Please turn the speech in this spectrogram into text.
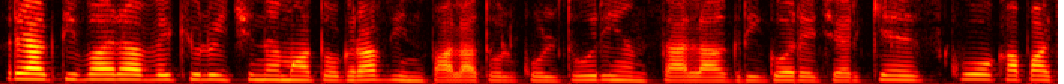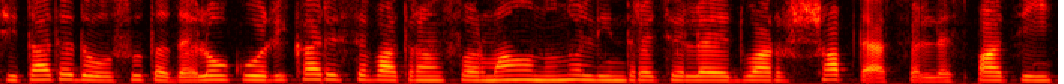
reactivarea vechiului cinematograf din Palatul Culturii în sala Grigore Cerchez, cu o capacitate de 100 de locuri, care se va transforma în unul dintre cele doar șapte astfel de spații,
